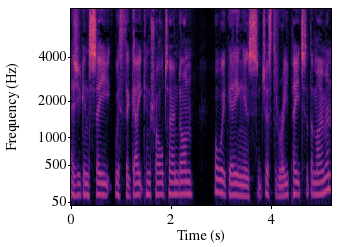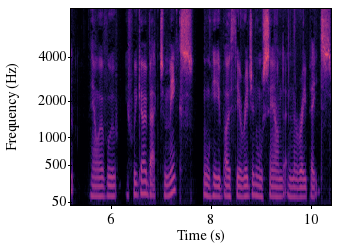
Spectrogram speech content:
As you can see with the gate control turned on, all we're getting is just the repeats at the moment. However, if we go back to mix, we'll hear both the original sound and the repeats.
